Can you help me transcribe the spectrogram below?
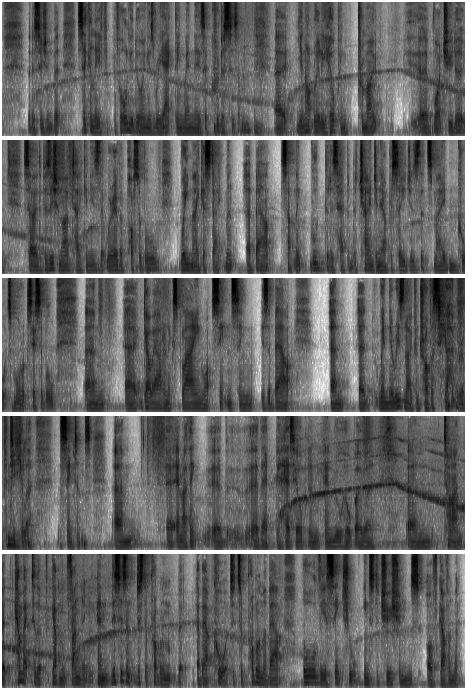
the decision. But secondly, if, if all you're doing is reacting when there's a criticism, mm. uh, you're not really helping promote uh, what you do. So the position I've taken is that wherever possible, we make a statement about something good that has happened, a change in our procedures that's made mm. courts more accessible. Um, uh, go out and explain what sentencing is about um, uh, when there is no controversy over a particular sentence. Um, uh, and I think uh, uh, that has helped and, and will help over um, time. But come back to the government funding, and this isn't just a problem that, about courts, it's a problem about all the essential institutions of government.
